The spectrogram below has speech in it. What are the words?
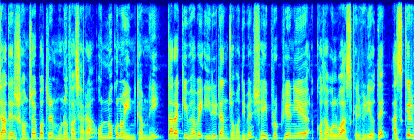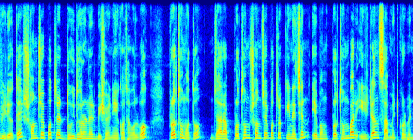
যাদের সঞ্চয়পত্রের মুনাফা ছাড়া অন্য কোনো ইনকাম নেই, তারা কীভাবে ই রিটার্ন জমা দিবেন সেই প্রক্রিয়া নিয়ে কথা বলব আজকের ভিডিওতে। আজকের ভিডিওতে সঞ্চয়পত্রের দুই ধরনের বিষয় নিয়ে কথা বলব। প্রথমত, যারা প্রথম সঞ্চয়পত্র কিনেছেন এবং প্রথমবার ই রিটার্ন সাবমিট করবেন।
